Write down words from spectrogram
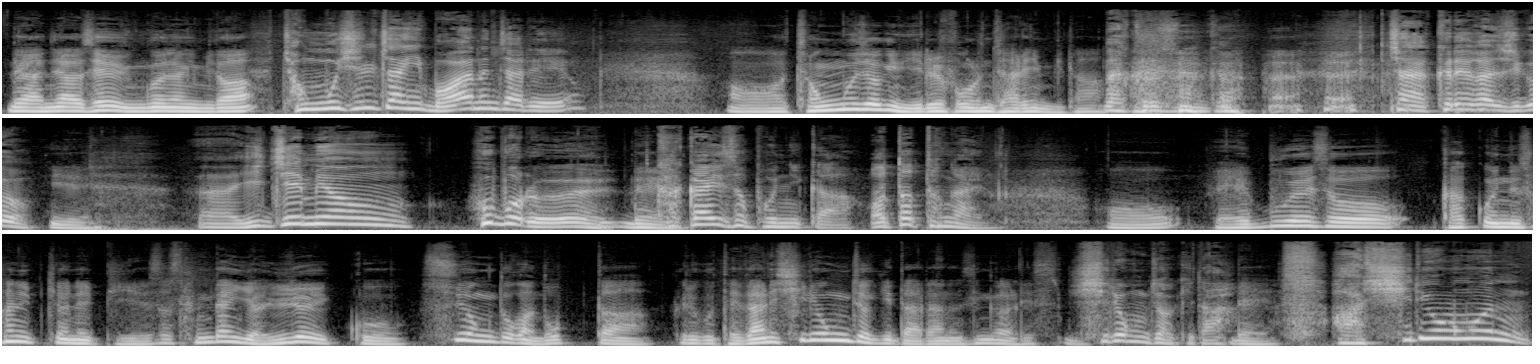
네 안녕하세요 윤건영입니다. 정무실장이 뭐 하는 자리예요? 어 정무적인 일을 보는 자리입니다. 네 그렇습니까? 자 그래가지고 예. 어, 이재명 후보를 네. 가까이서 보니까 어떻던가요? 어 외부에서 갖고 있는 선입견에 비해서 상당히 열려 있고 수용도가 높다 그리고 대단히 실용적이다라는 생각을 했습니다. 실용적이다. 네. 아 실용은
